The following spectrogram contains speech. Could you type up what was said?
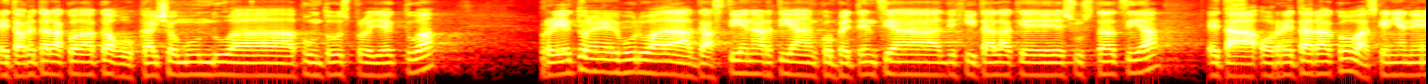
eta horretarako dakagu kaixomundua.eus proiektua, Proiektu honen helburua da gaztien artean kompetentzia digitalak sustatzia eta horretarako bazkenian ba,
